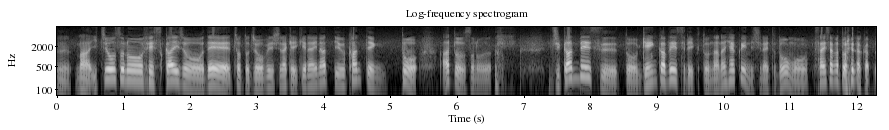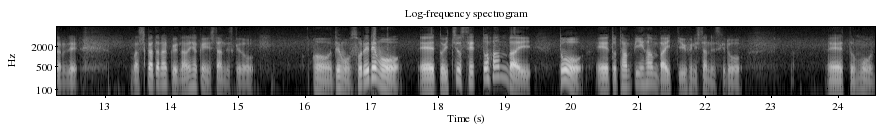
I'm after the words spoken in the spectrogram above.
うん、まあ一応そのフェス会場でちょっと丈夫にしなきゃいけないなっていう観点と、あとその 時間ベースと原価ベースでいくと700円にしないとどうも採算が取れなかったので、まあ仕方なく700円にしたんですけど、うん、でもそれでも、えー、と一応セット販売と,、えー、と単品販売っていう風にしたんですけど、えー、ともう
